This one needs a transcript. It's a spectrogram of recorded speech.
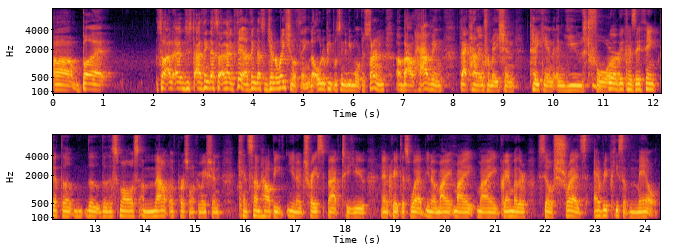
Um, but so I, I just I think that's a, like I I think that's a generational thing. The older people seem to be more concerned about having that kind of information taken and used for Well, because they think that the, the the smallest amount of personal information can somehow be you know traced back to you and create this web. You know, my my my grandmother still shreds every piece of mail.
